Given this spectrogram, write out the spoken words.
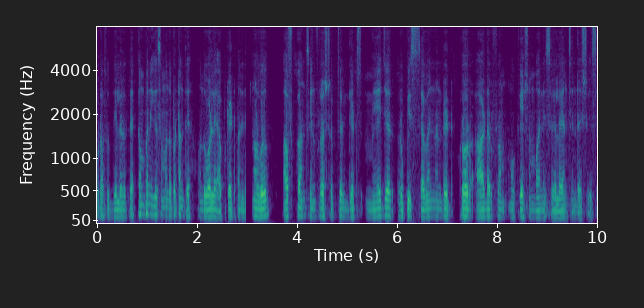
ಕೂಡ ಸುದ್ದಿಯಲ್ಲಿರುತ್ತೆ. ಕಂಪನಿಗೆ ಸಂಬಂಧಪಟ್ಟಂತೆ ಒಂದು ಒಳ್ಳೆ ಅಪ್ಡೇಟ್ ಬಂದಿದೆ. ನೋಡಬಹುದು Afcons infrastructure gets major rupees seven hundred crore order from Mukesh Ambani's Reliance Industries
